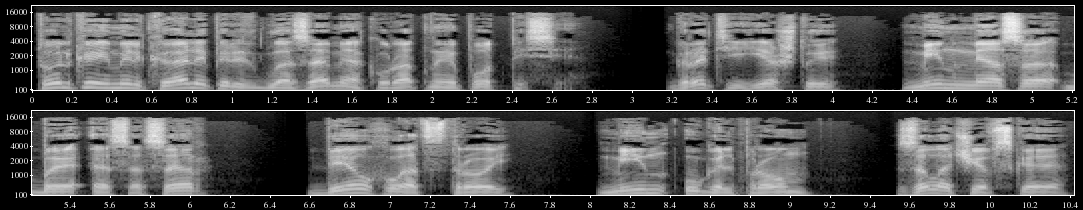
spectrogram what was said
Только и мелькали перед глазами аккуратные подписи. Гратиешты, Минмясо БССР, Белхладстрой, Минугольпром, Золочевская,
